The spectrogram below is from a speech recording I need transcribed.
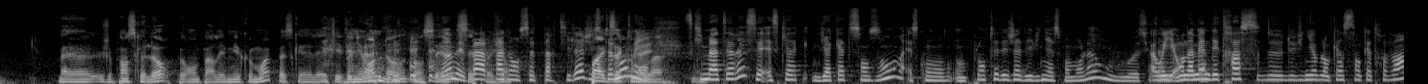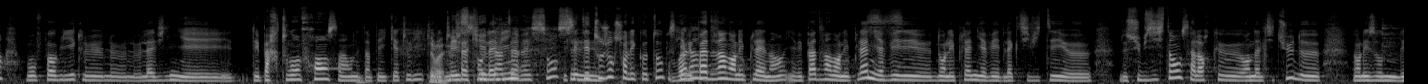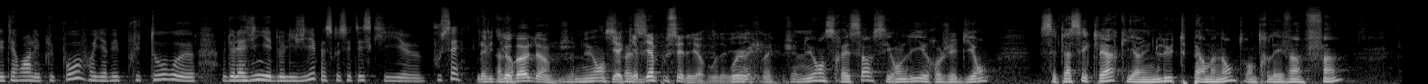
Mais, euh, je pense que Laure peut en parler mieux que moi parce qu'elle a été vigneronne dans, dans ces, Non, mais cette pas, dans cette partie-là, justement. Mais là. ce qui m'intéresse, c'est est-ce qu'il y, y a 400 ans, est-ce qu'on on plantait déjà des vignes à ce moment-là ou euh, Ah oui, on a même des traces de, de vignobles en 1580. Bon, faut pas oublier que le- le- le- la vigne était partout en France. hein, on est un pays catholique. C'est Il y avait vrai. de Mais toute ce qui façon de est la vigne. intéressant, C'était toujours sur les coteaux parce qu'il n'y avait pas de vin dans les plaines. hein. Il n'y avait pas de vin dans les plaines. Il y avait euh, dans les plaines il y avait de l'activité euh, de subsistance, alors qu'en altitude, euh, dans les zones des terroirs les plus pauvres, il y avait plutôt euh, de la vigne et de l'olivier parce que c'était ce qui euh, poussait. David Alors, Cobold, Je qui a, qui a bien poussé d'ailleurs, vous, David. oui, hein, oui. oui. je nuancerai ça. Si on lit Roger Dion, c'est assez clair qu'il y a une lutte permanente entre les vins fins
